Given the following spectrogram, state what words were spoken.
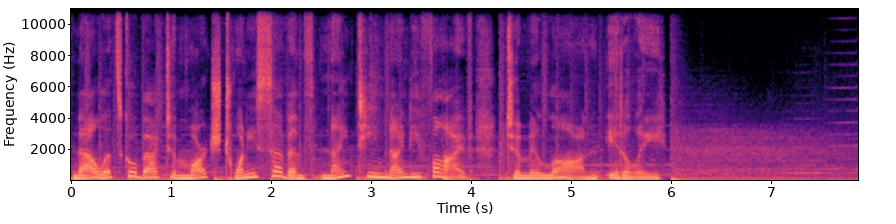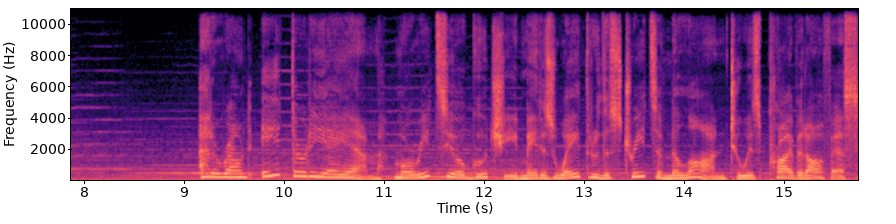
Now let's go back to March 27, 1995, to Milan, Italy. At around 8:30 a.m., Maurizio Gucci made his way through the streets of Milan to his private office.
